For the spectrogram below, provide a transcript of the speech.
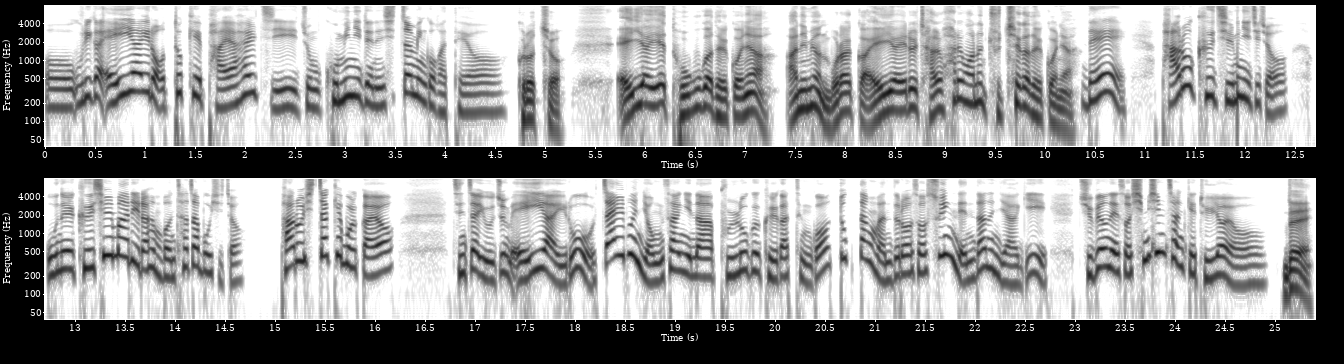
어, 우리가 AI를 어떻게 봐야 할지 좀 고민이 되는 시점인 것 같아요. 그렇죠. AI의 도구가 될 거냐 아니면 뭐랄까 AI를 잘 활용하는 주체가 될 거냐. 네, 바로 그 질문이죠. 오늘 그 실마리를 한번 찾아보시죠. 바로 시작해 볼까요? 진짜 요즘 AI로 짧은 영상이나 블로그 글 같은 거 뚝딱 만들어서 수익 낸다는 이야기 주변에서 심심찮게 들려요. 네.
